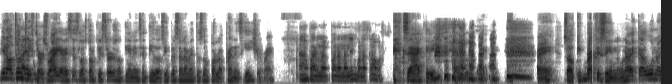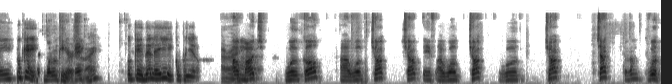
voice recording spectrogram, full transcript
You know, tongue Vaya, twisters, right? A veces los tongue twisters no tienen sentido, simple solamente son por la pronunciation, right? Ah, para la, para la lengua, la traba. Exactly. Exactly. exactly. Right? So keep practicing. Una vez cada uno ahí. Ok, Volunteers, Okay. all right? ok, dele ahí, compañero. All How right. much would go a woodchuck chuck if a woodchuck would chuck chuck perdón, would?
